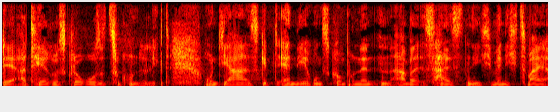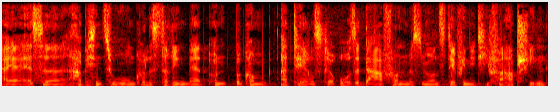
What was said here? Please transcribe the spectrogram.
der Arteriosklerose zugrunde liegt. Und ja, es gibt Ernährungskomponenten, aber es heißt nicht, wenn ich zwei Eier esse, habe ich einen zu hohen Cholesterinwert und bekomme Arteriosklerose. Davon müssen wir uns definitiv verabschieden.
